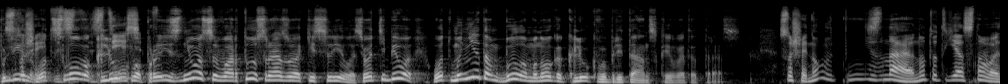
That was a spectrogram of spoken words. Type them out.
Блин, вот слово клюква произнес, и во рту сразу окислилось. Вот тебе вот, вот мне там было много клюквы британской в этот раз. Слушай, ну, не знаю, ну тут я снова,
